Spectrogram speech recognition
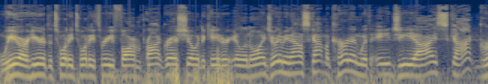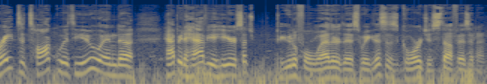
We are here at the 2023 Farm Progress Show in Decatur, Illinois. Joining me now, Scott McKernan with AGI. Scott, great to talk with you and uh, happy to have you here. Such beautiful weather this week. This is gorgeous stuff, isn't it?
